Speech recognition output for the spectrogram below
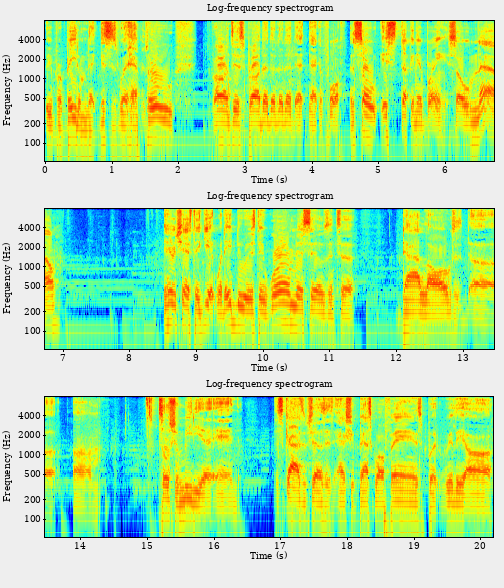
verbatim that this is what happens. Oh, bro, this, bro, that, that, that, back and forth. And so it's stuck in their brain. So now, every chance they get, what they do is they worm themselves into dialogues, uh, um, social media, and disguise themselves as actual basketball fans, but really are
